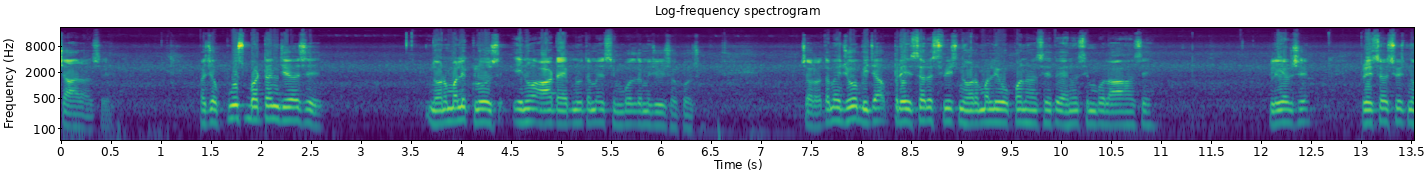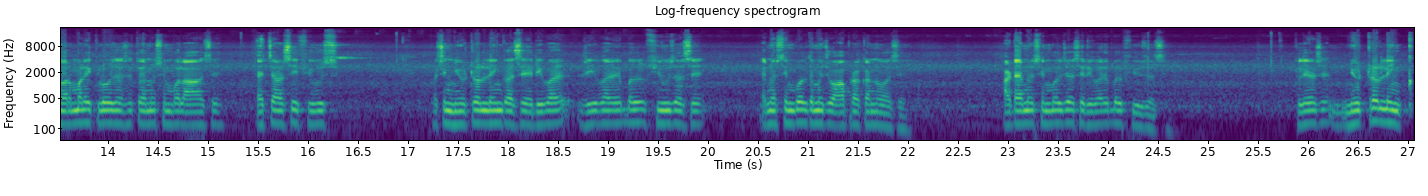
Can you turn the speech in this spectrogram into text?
ચાર હશે. પછી પુશ બટન જે હશે નોર્મલી ક્લોઝ એનું આ ટાઈપનું તમે સિમ્બોલ તમે જોઈ શકો છો. ચલો, તમે જો બીજા પ્રેશર સ્વિચ નોર્મલી ઓપન હશે તો એનું સિમ્બોલ આ હશે. ક્લિયર છે? પ્રેશર સ્વિચ નોર્મલી ક્લોઝ હશે તો એનું સિમ્બોલ આ હશે. એચઆરસી ફ્યુઝ પછી ન્યુટ્રલ લિંક હશે રિવર રિવરેબલ ફ્યુઝ હશે. એનો સિમ્બોલ તમે જો આ પ્રકારનું હશે. આ ટાઈપનો સિમ્બોલ જે હશે રિવરેબલ ફ્યુઝ હશે. ક્લિયર છે? ન્યુટ્રલ લિંક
